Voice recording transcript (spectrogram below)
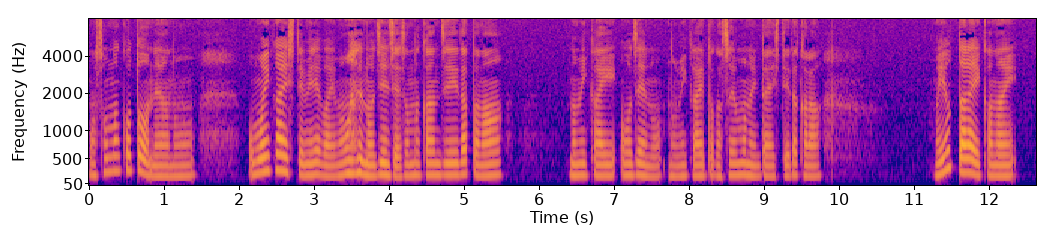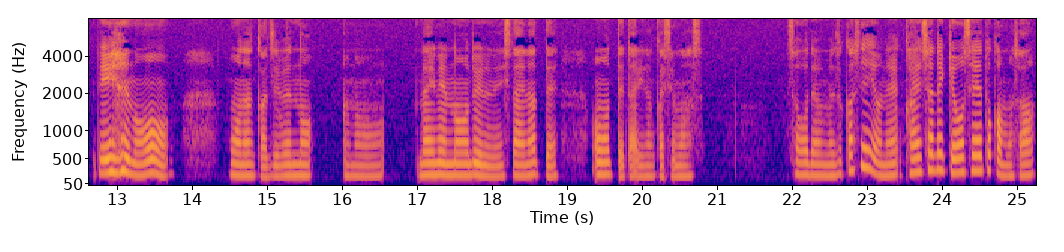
まあそんなことをねあの思い返してみれば今までの人生そんな感じだったな。飲み会大勢の飲み会とかそういうものに対して。だから迷ったら行かないっていうのをもうなんか自分のあの来年のルールにしたいなって思ってたりなんかします。そうでも難しいよね。会社で行政とかもさ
